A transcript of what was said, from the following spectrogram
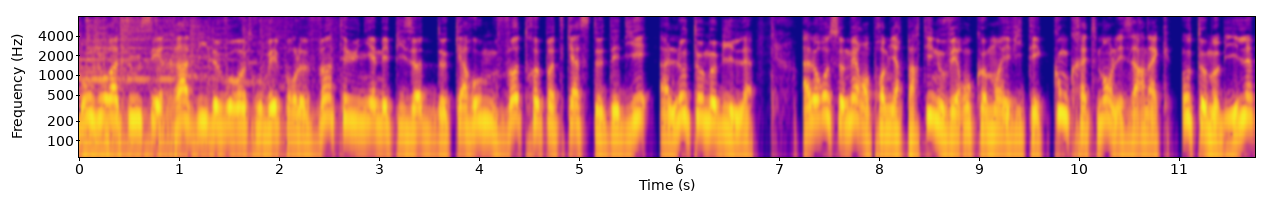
Bonjour à tous et ravi de vous retrouver pour le 21e épisode de Caroom, votre podcast dédié à l'automobile. Alors au sommaire en première partie, nous verrons comment éviter concrètement les arnaques automobiles.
